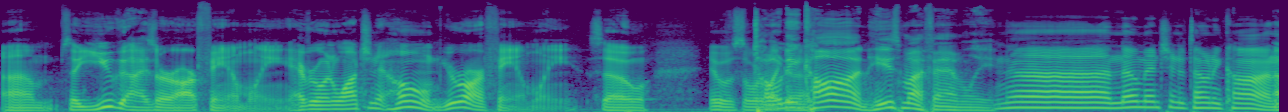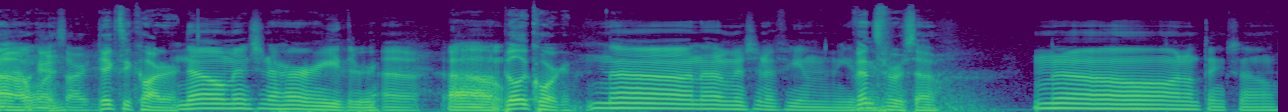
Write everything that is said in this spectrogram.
Um, so you guys are our family. Everyone watching at home, you're our family. So it was sort Tony like a- Khan. He's my family. Nah, no mention of Tony Khan. in Oh, okay. one. Sorry. Dixie Carter. No mention of her either. Uh, Uh, uh, Billy Corgan. no, no mention of him either. Vince Russo. No, I don't think so.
